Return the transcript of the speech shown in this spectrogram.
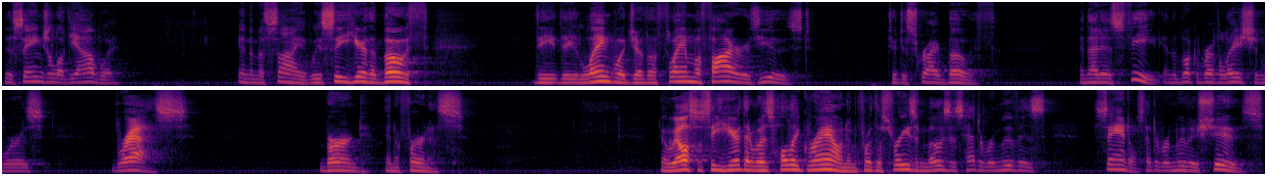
this angel of Yahweh and the Messiah. We see here that both the, the language of a flame of fire is used to describe both. And that is feet in the book of Revelation, whereas brass burned in a furnace. Now, we also see here that it was holy ground, and for this reason, Moses had to remove his sandals, had to remove his shoes.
